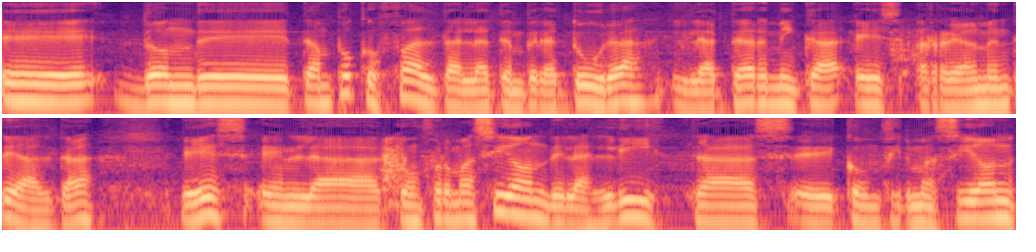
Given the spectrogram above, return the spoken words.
Eh, donde tampoco falta la temperatura y la térmica es realmente alta, es en la conformación de las listas, eh, confirmación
